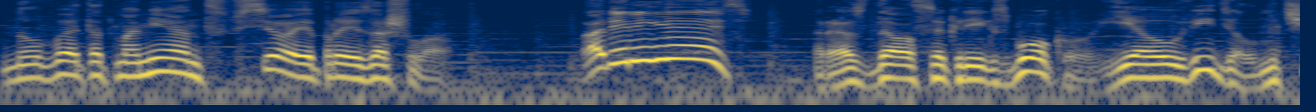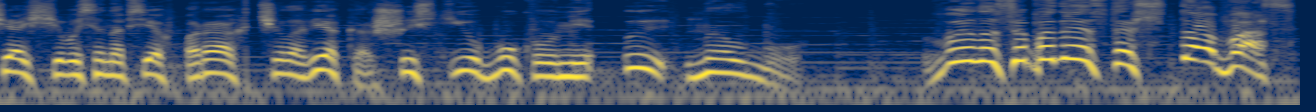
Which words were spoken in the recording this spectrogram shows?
Но в этот момент все и произошло. «Поберегись!» Раздался крик сбоку, я увидел мчащегося на всех парах человека с шестью буквами «ы» на лбу. «Вы лосопедисты, что вас!»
